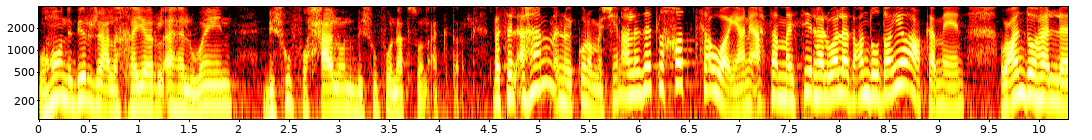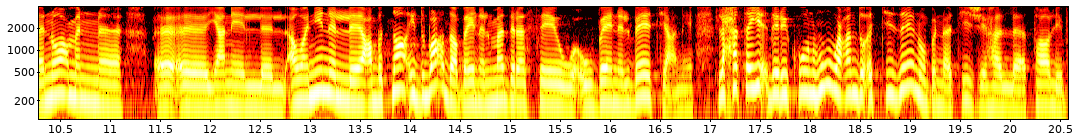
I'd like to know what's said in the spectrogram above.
وهون بيرجع لخيار الأهل وين بيشوفوا حالهم بيشوفوا نفسهم أكثر بس الأهم إنه يكونوا ماشيين على ذات الخط سوا يعني أحسن ما يصير هالولد عنده ضياع كمان وعنده هالنوع من آه، آه، يعني ال- القوانين اللي عم بتناقض بعضها بين المدرسة وبين البيت يعني لحتى يقدر يكون هو عنده اتزانه بالنتيجة هالطالب.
